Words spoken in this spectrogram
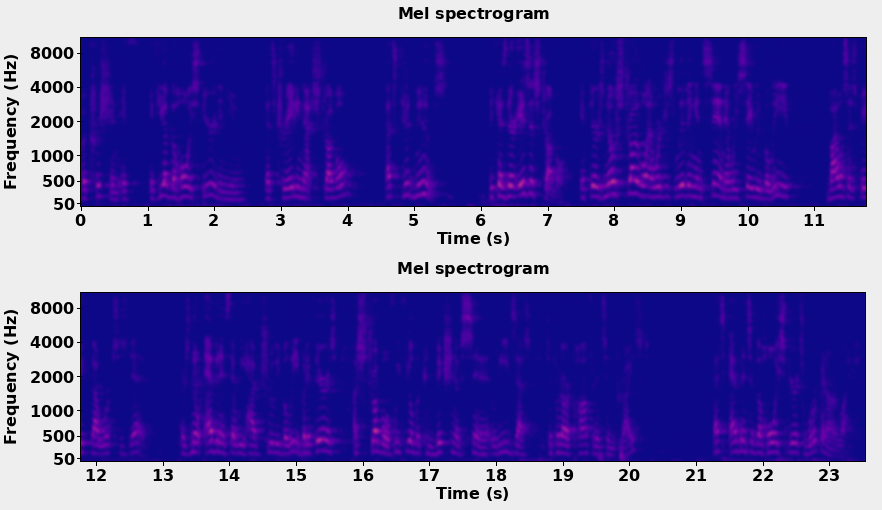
But, Christian, if, if you have the Holy Spirit in you that's creating that struggle, that's good news. Because there is a struggle. If there's no struggle and we're just living in sin and we say we believe, the Bible says faith without works is dead. There's no evidence that we have truly believed. But if there is a struggle, if we feel the conviction of sin and it leads us to put our confidence in Christ, that's evidence of the Holy Spirit's work in our life.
